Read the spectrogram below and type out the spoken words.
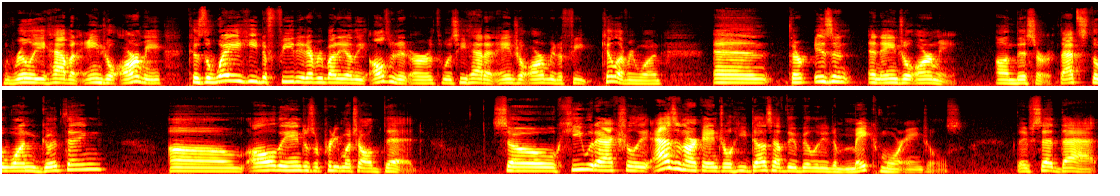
really have an angel army because the way he defeated everybody on the alternate Earth was he had an angel army to defeat, kill everyone, and there isn't an angel army on this Earth. That's the one good thing. Um, all the angels are pretty much all dead. So he would actually, as an archangel, he does have the ability to make more angels. They've said that.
